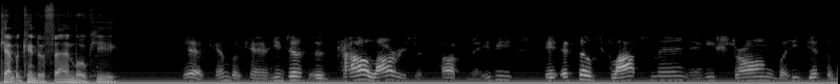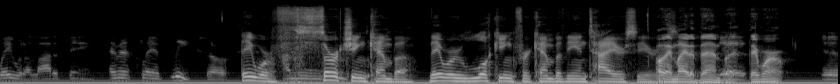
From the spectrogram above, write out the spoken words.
Kemba can defend low key. Yeah, Kemba can. He just is, Kyle Lowry's just tough, man. He be it, it's those flops, man, and he's strong, but he gets away with a lot of things. Him and VanVleet, so They were I mean- searching Kemba. They were looking for Kemba the entire series. Oh, they might have been, Yeah. but they weren't Yeah.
